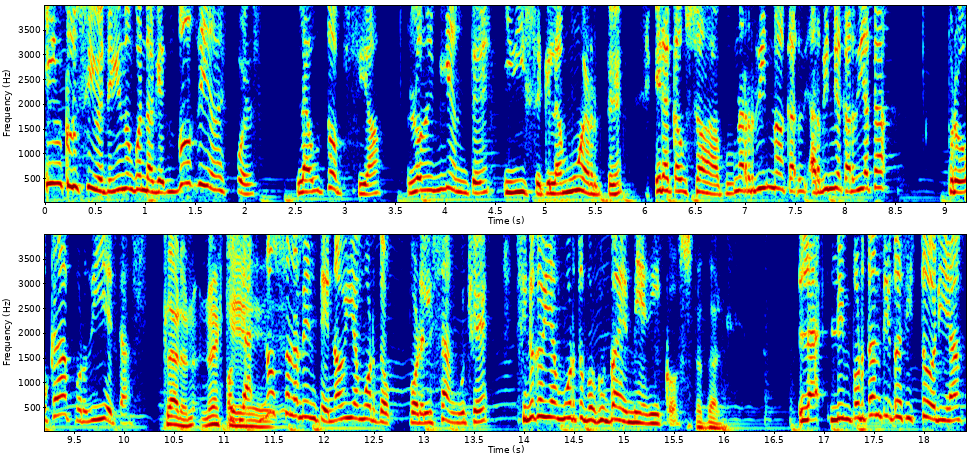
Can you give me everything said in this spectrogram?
Inclusive teniendo en cuenta que dos días después la autopsia lo desmiente y dice que la muerte era causada por una arritmia cardíaca provocada por dietas. Claro, no, no es que. O sea, no solamente no había muerto por el sándwich, sino que había muerto por culpa de médicos. Total. La- lo importante de toda esta historia,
